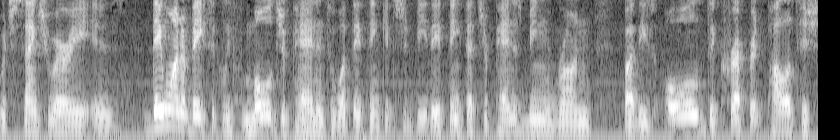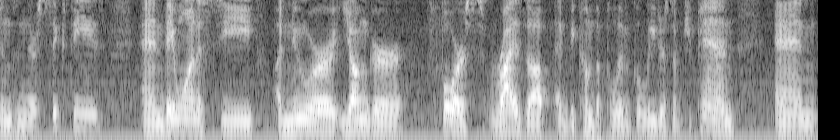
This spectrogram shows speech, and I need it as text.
which sanctuary is they want to basically mold Japan into what they think it should be. They think that Japan is being run by these old decrepit politicians in their 60s and they want to see a newer, younger force rise up and become the political leaders of Japan and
